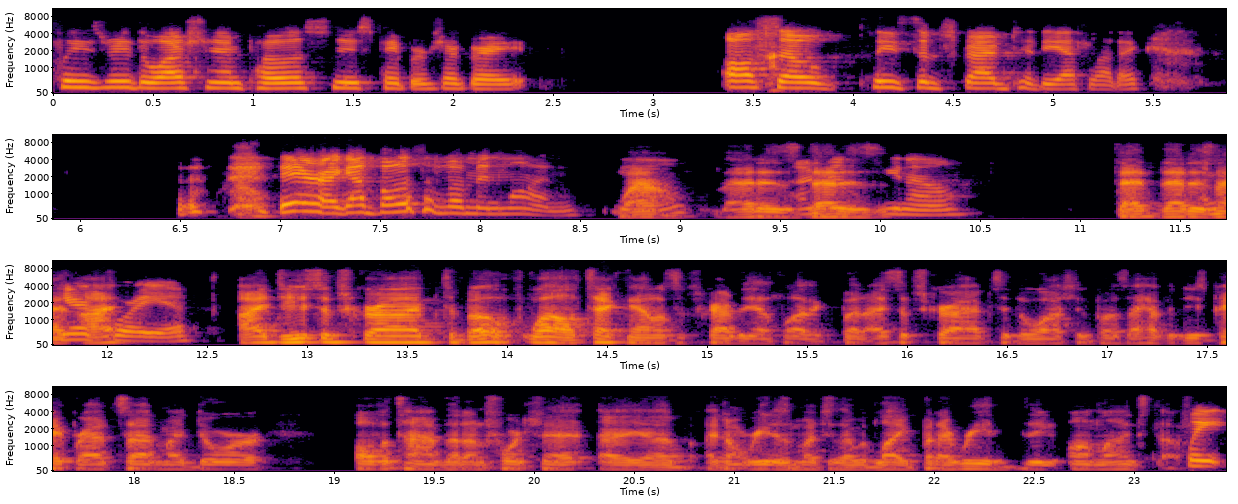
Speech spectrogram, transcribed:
please read the Washington Post. Newspapers are great. Also, please subscribe to the Athletic. there, I got both of them in one. Wow, know? that is that just, is you know, that that is I'm nice. here I, for you. I do subscribe to both. Well, technically, I don't subscribe to the Athletic, but I subscribe to the Washington Post. I have the newspaper outside my door all the time. That unfortunately I uh, I don't read as much as I would like, but I read the online stuff. Wait,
